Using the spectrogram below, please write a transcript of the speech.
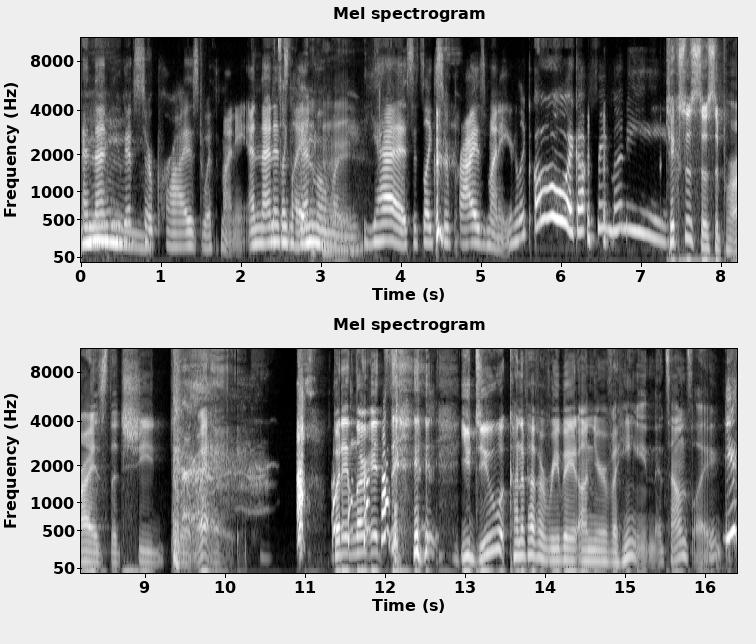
and then you get Mm. surprised with money, and then it's, it's, like, like, Venmo Right. money. yes, it's like surprise money. You're like, oh, I got free money. Kix was so surprised that she threw away. But it learned it. you do kind of have a rebate on your vagine. It sounds like. You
